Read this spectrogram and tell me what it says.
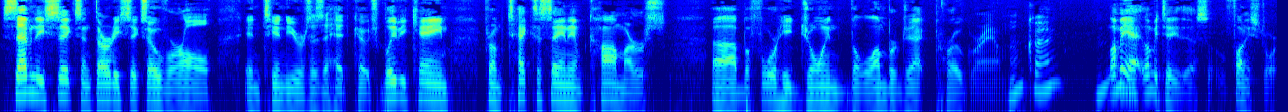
Seventy six and thirty six overall in ten years as a head coach. I believe he came from Texas A and M Commerce uh, before he joined the Lumberjack program. Okay. Let me let me tell you this funny story.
